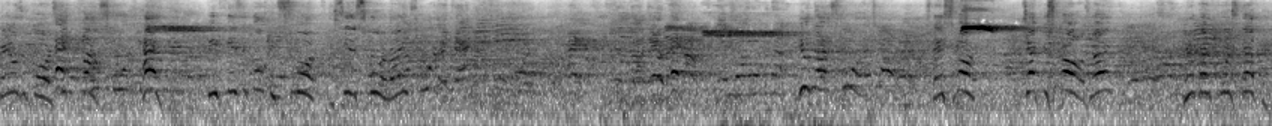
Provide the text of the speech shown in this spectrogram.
cradles and fours, get foul. Hey, be physical and smart. You see the score, right? You got to score. Let's right? You're not force nothing.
